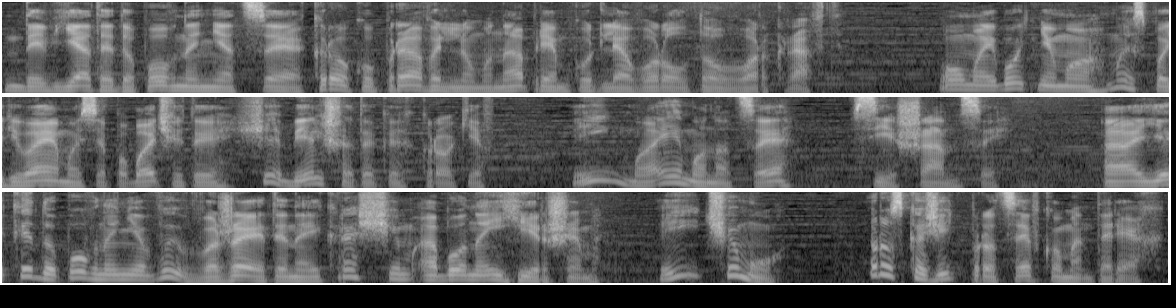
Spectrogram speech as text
Дев'яте доповнення це крок у правильному напрямку для World of Warcraft. У майбутньому ми сподіваємося побачити ще більше таких кроків, і маємо на це всі шанси. А яке доповнення ви вважаєте найкращим або найгіршим? І чому? Розкажіть про це в коментарях.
